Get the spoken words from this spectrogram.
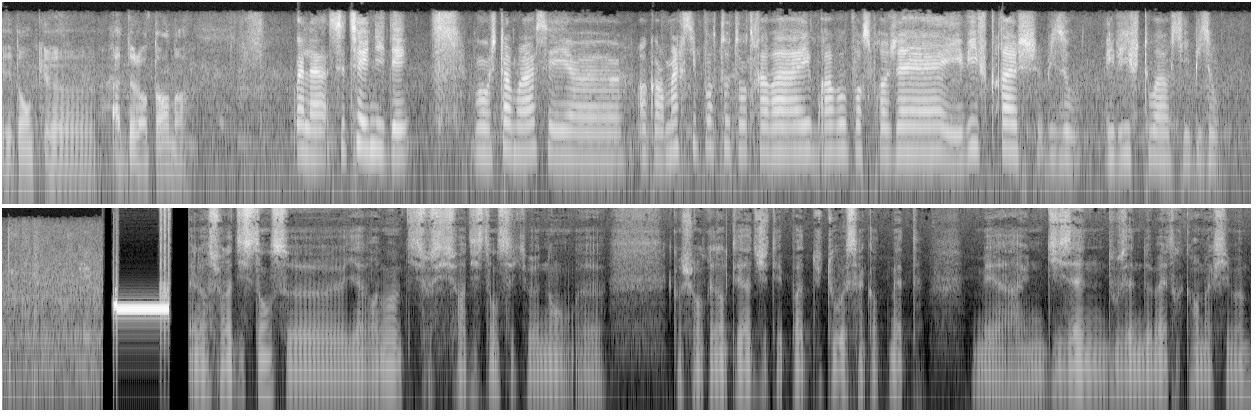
et donc hâte de l'entendre. Voilà, c'était une idée. Bon, je t'embrasse et encore merci pour tout ton travail, bravo pour ce projet et vive Crush, bisous. Et vive toi aussi, bisous. Alors sur la distance, euh, il y a vraiment un petit souci sur la distance, c'est que non, euh, quand je suis rentré dans le théâtre, j'étais pas du tout à 50 mètres, mais à une dizaine, douzaine de mètres, grand maximum.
